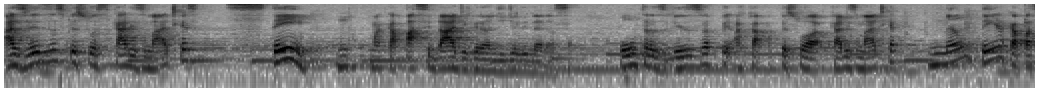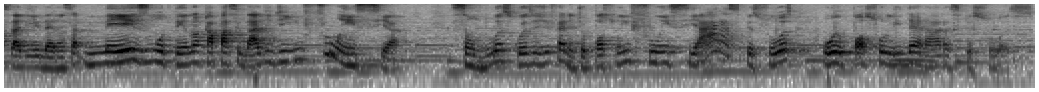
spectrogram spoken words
Às vezes as pessoas carismáticas têm uma capacidade grande de liderança. Outras vezes a, pessoa carismática não tem a capacidade de liderança, mesmo tendo a capacidade de influência. São duas coisas diferentes. Eu posso influenciar as pessoas ou eu posso liderar as pessoas.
